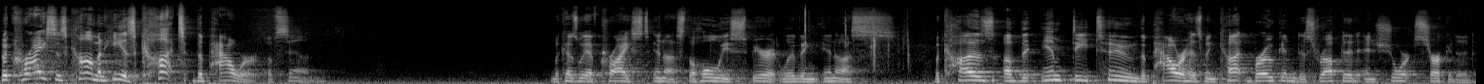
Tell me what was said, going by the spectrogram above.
But Christ has come and he has cut the power of sin because we have Christ in us, the Holy Spirit living in us. Because of the empty tomb, the power has been cut, broken, disrupted, and short circuited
